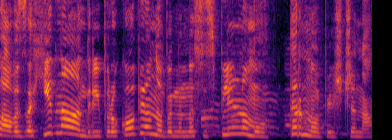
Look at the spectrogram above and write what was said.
Збір- Західна, Андрій Прокопів. Новини на Суспільному. Тернопільщина.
